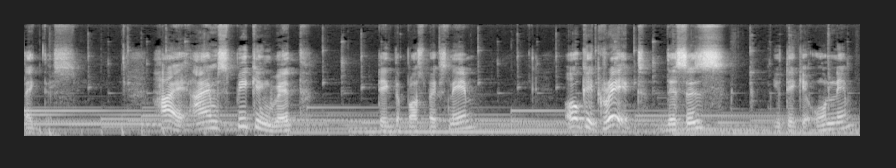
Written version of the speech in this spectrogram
like this. Hi, I am speaking with, take the prospect's name. Okay, great. This is, you take your own name.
